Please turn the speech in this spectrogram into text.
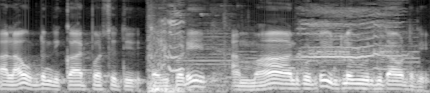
అలా ఉంటుంది. కార్ పరిస్థితి భయపడి అమ్మా అనుకుంటూ ఇంట్లో ఊరుకుతూ ఉంటుంది.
